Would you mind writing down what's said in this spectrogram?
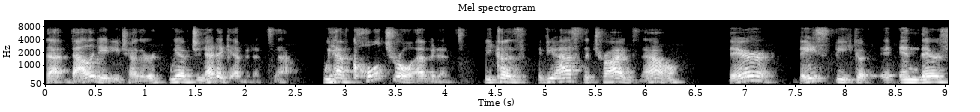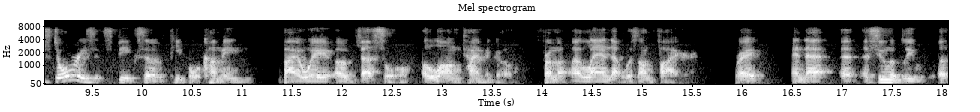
that validate each other, we have genetic evidence now. We have cultural evidence because if you ask the tribes now, they're they speak in their stories. It speaks of people coming by way of vessel a long time ago from a, a land that was on fire, right? And that uh, assumably, uh,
